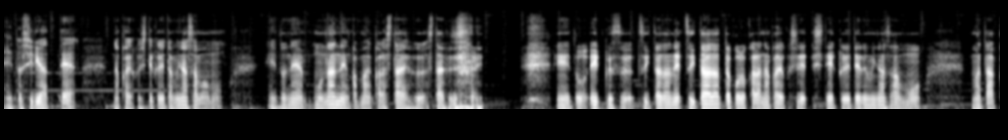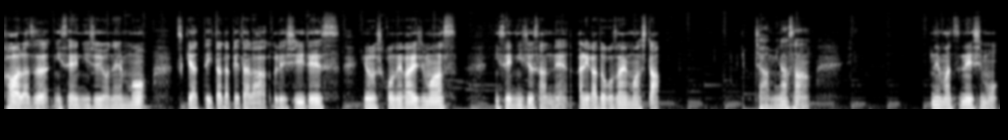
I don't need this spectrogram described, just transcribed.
ー、と、知り合って仲良くしてくれた皆様も、えっ、とね、もう何年か前からスタイフ、スタイフじゃない えっと、X、ツイッターだね。ツイッターだった頃から仲良くしてくれてる皆さんも、また変わらず2024年も付き合っていただけたら嬉しいです。よろしくお願いします。2023年ありがとうございました。じゃあ皆さん、年末年始も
